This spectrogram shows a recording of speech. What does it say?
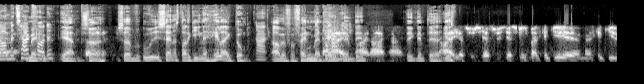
Nå, men tak for det. Ja, så, så ud i sand strategien er heller ikke dum. Nej. Ah, men for fanden, mand. Det er Nej, ikke nemt, det, nej, nej, nej. det er ikke nemt, det her. Nej, jeg synes, jeg synes, jeg synes man, skal give, man skal give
